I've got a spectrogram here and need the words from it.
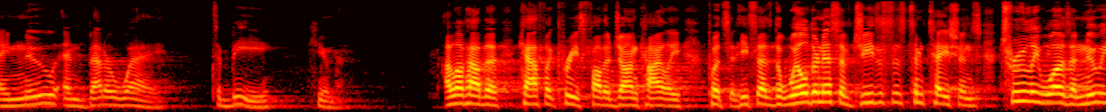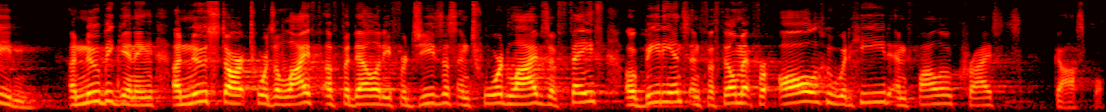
a new and better way to be human. I love how the Catholic priest, Father John Kiley, puts it. He says, The wilderness of Jesus' temptations truly was a new Eden, a new beginning, a new start towards a life of fidelity for Jesus and toward lives of faith, obedience, and fulfillment for all who would heed and follow Christ's gospel.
